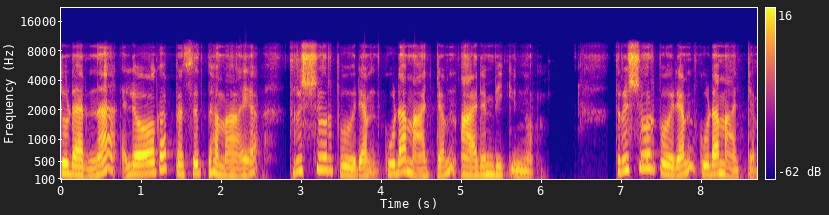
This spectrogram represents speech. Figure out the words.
തുടർന്ന് ലോകപ്രസിദ്ധമായ തൃശൂർ പൂരം കുടമാറ്റം ആരംഭിക്കുന്നു. തൃശൂർ പൂരം കുടമാറ്റം.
